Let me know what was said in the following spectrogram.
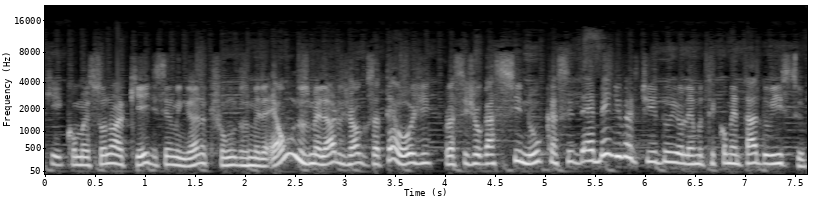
que começou no arcade, se não me engano, que foi um dos melhores, é um dos melhores jogos até hoje pra se jogar sinuca, se é bem divertido e eu lembro ter comentado isso.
